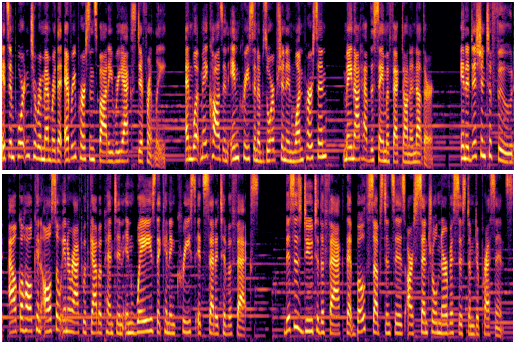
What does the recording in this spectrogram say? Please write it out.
It's important to remember that every person's body reacts differently, and what may cause an increase in absorption in one person may not have the same effect on another. In addition to food, alcohol can also interact with gabapentin in ways that can increase its sedative effects. This is due to the fact that both substances are central nervous system depressants.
